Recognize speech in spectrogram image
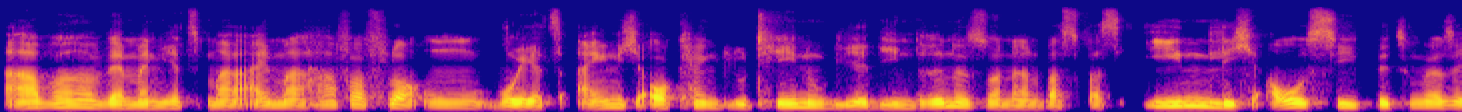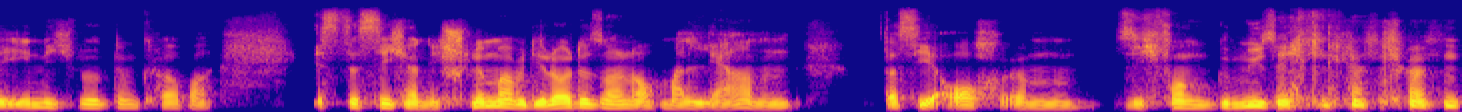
Aber wenn man jetzt mal einmal Haferflocken, wo jetzt eigentlich auch kein Gluten und Gliadin drin ist, sondern was, was ähnlich aussieht, beziehungsweise ähnlich wirkt im Körper, ist es sicher nicht schlimm. Aber die Leute sollen auch mal lernen, dass sie auch ähm, sich von Gemüse ernähren können,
